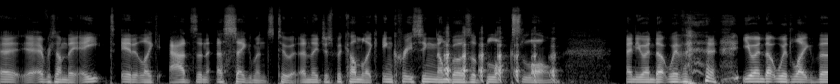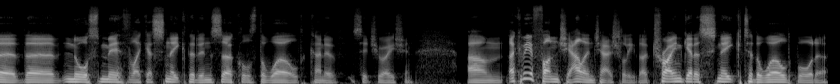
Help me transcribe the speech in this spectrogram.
uh, every time they eat, it it like adds an, a segment to it, and they just become like increasing numbers of blocks long, and you end up with you end up with like the the Norse myth, like a snake that encircles the world kind of situation. Um, that could be a fun challenge actually. Like try and get a snake to the world border.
